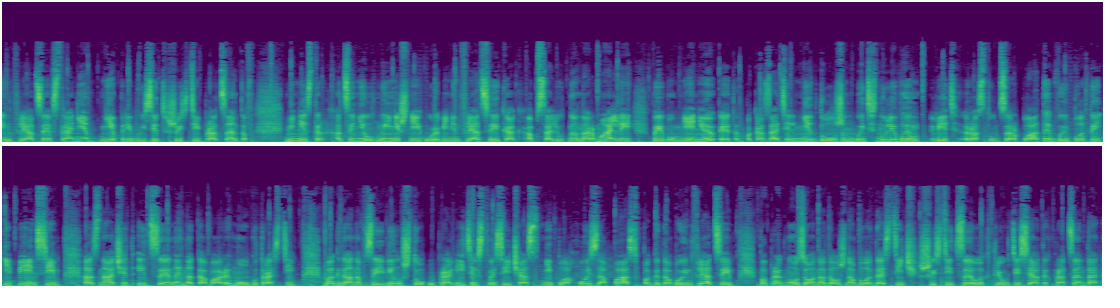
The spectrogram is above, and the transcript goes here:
инфляция в стране не превысит 6%. 10%. Министр оценил нынешний уровень инфляции как абсолютно нормальный. По его мнению, этот показатель не должен быть нулевым, ведь растут зарплаты, выплаты и пенсии. А значит, и цены на товары могут расти. Богданов заявил, что у правительства сейчас неплохой запас по годовой инфляции. По прогнозу она должна была достичь 6,3%,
